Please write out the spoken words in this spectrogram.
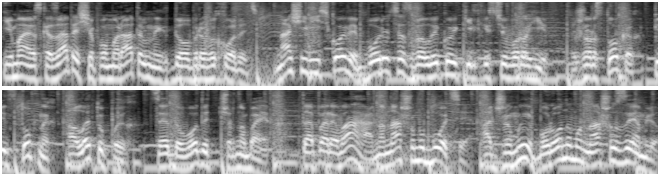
І маю сказати, що помирати в них добре виходить. Наші військові борються з великою кількістю ворогів, жорстоких, підступних, але тупих. Це доводить Чорнобаєв. Та перевага на нашому боці, адже ми боронимо нашу землю,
